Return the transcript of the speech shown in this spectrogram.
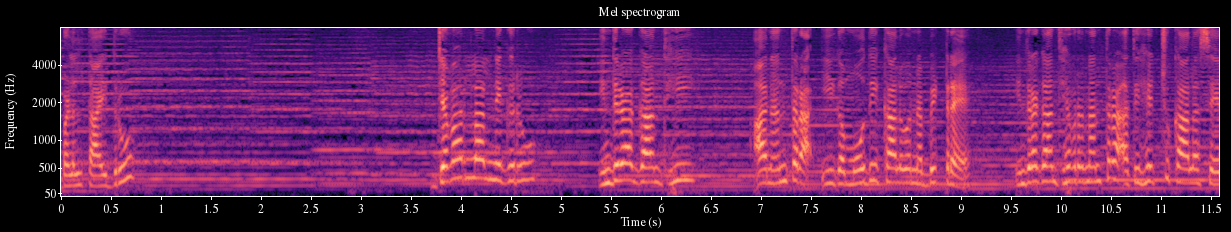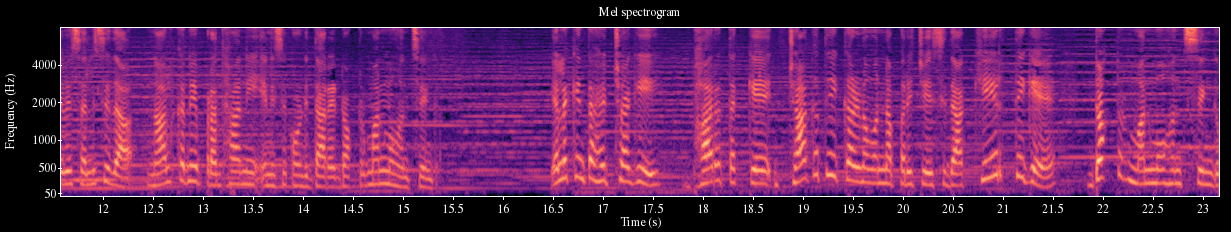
ಬಳಲ್ತಾ ಇದ್ರು. ಜವಾಹರ್ಲಾಲ್ ನೆಹರು, ಇಂದಿರಾ ಗಾಂಧಿ, ಆ ನಂತರ ಈಗ ಮೋದಿ ಕಾಲವನ್ನು ಬಿಟ್ಟರೆ ಇಂದಿರಾ ಗಾಂಧಿ ಅವರ ನಂತರ ಅತಿ ಹೆಚ್ಚು ಕಾಲ ಸೇವೆ ಸಲ್ಲಿಸಿದ ನಾಲ್ಕನೇ ಪ್ರಧಾನಿ ಎನಿಸಿಕೊಂಡಿದ್ದಾರೆ ಡಾಕ್ಟರ್ ಮನಮೋಹನ್ ಸಿಂಗ್. ಎಲ್ಲಕ್ಕಿಂತ ಹೆಚ್ಚಾಗಿ ಭಾರತಕ್ಕೆ ಜಾಗತೀಕರಣವನ್ನು ಪರಿಚಯಿಸಿದ ಕೀರ್ತಿಗೆ ಡಾಕ್ಟರ್ ಮನಮೋಹನ್ ಸಿಂಗ್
